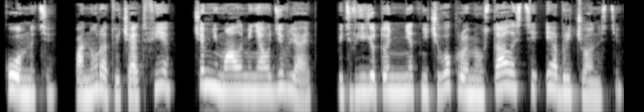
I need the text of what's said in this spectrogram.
«В комнате», — понуро отвечает Фия, чем немало меня удивляет, ведь в ее тоне нет ничего, кроме усталости и обреченности.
